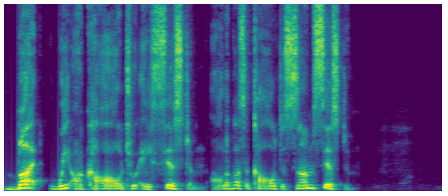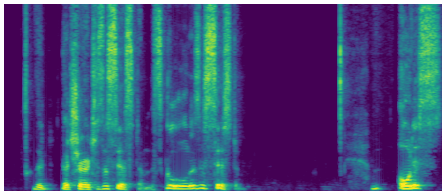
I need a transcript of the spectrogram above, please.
But we are called to a system. All of us are called to some system. The, the church is a system, the school is a system. Otis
